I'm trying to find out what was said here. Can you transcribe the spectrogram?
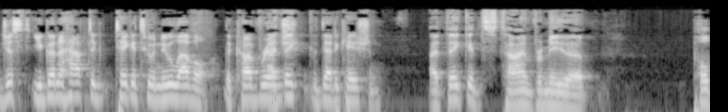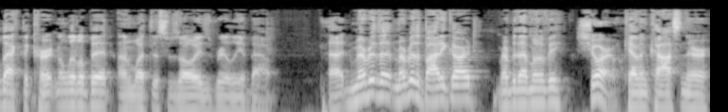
just you're going to have to take it to a new level. The coverage, think, the dedication. I think it's time for me to pull back the curtain a little bit on what this was always really about. Uh, remember the remember the Bodyguard? Remember that movie? Sure. Kevin Costner.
